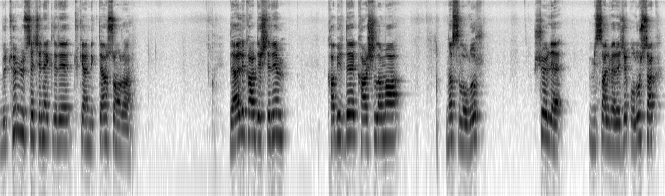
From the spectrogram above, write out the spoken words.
bütün seçenekleri tükendikten sonra değerli kardeşlerim kabirde karşılama nasıl olur? Şöyle misal verecek olursak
